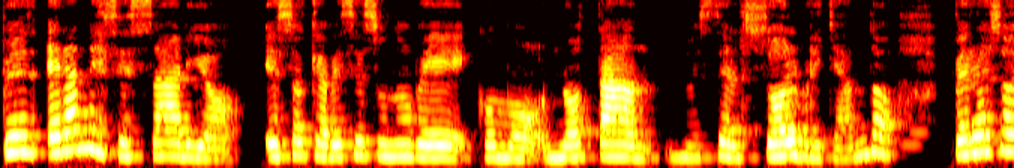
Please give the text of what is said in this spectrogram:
pero era necesario eso que a veces uno ve como no tan, no es el sol brillando, pero eso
